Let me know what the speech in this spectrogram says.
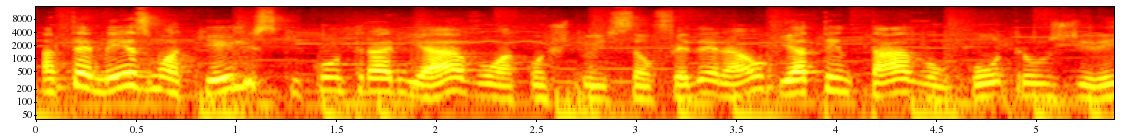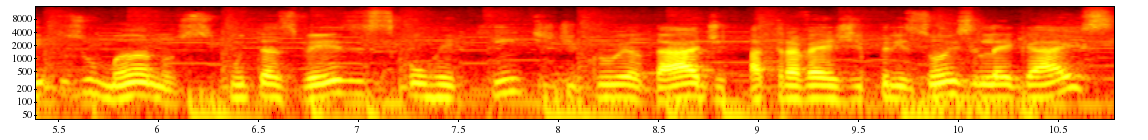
até mesmo aqueles que contrariavam a Constituição Federal e atentavam contra os direitos humanos, muitas vezes com requintes de crueldade através de prisões ilegais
